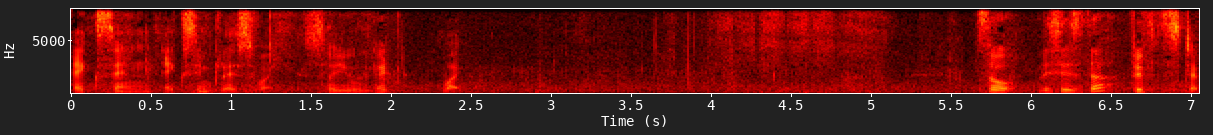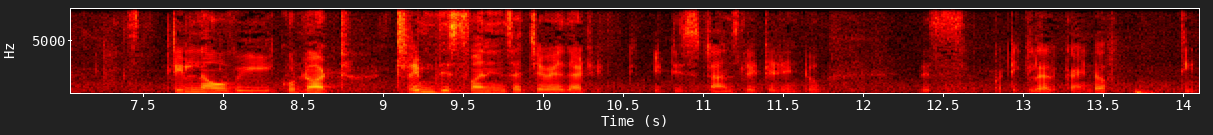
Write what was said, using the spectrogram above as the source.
x and x implies y. So you will get y. So this is the fifth step. Till now we could not trim this one in such a way that it, it is translated into this particular kind of thing.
